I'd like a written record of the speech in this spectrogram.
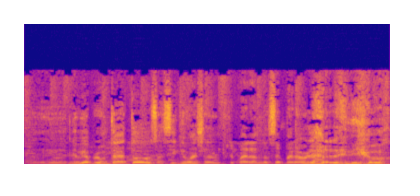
Eh, les voy a preguntar a todos, así que vayan preparándose para hablar, digo,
